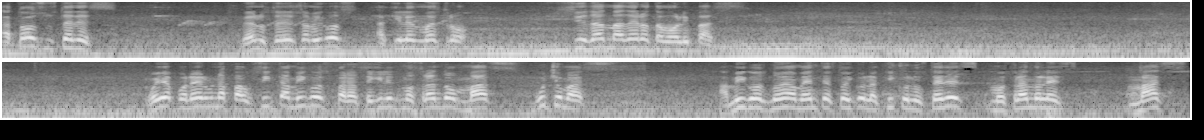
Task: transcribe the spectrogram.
a todos ustedes. Vean ustedes amigos, aquí les muestro Ciudad Madero, Tamaulipas. Voy a poner una pausita amigos para seguirles mostrando más, mucho más. Amigos, nuevamente estoy con, aquí con ustedes mostrándoles más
